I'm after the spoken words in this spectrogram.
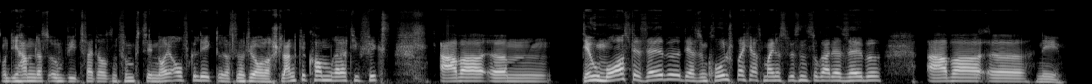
Und die haben das irgendwie 2015 neu aufgelegt und das ist natürlich auch nach Schland gekommen, relativ fix. Aber ähm, der Humor ist derselbe, der Synchronsprecher ist meines Wissens sogar derselbe, aber äh, nee.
